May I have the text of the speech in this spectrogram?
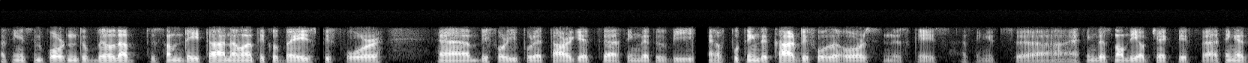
I think it's important to build up to some data analytical base before uh, before you put a target. I think that would be kind of putting the cart before the horse in this case. I think it's. Uh, I think that's not the objective. I think at,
